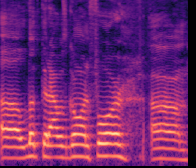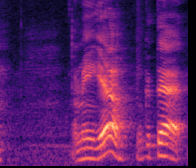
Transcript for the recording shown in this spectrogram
uh, look that I was going for. Um, I mean, yeah, look at that.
